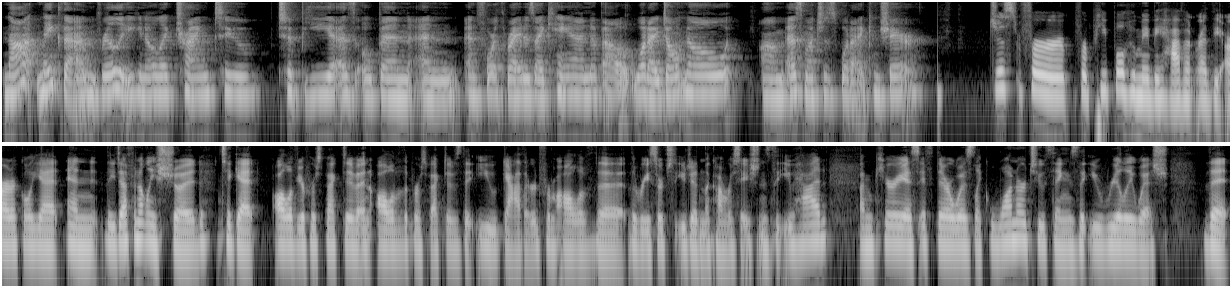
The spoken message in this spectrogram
not make them really, you know, like trying to to be as open and and forthright as I can about what I don't know, um, as much as what I can share. Just for for people who maybe haven't read the article yet and they definitely should to get all of your perspective and all of the perspectives that you gathered from all of the the research that you did and the conversations that you had. I'm curious if there was like one or two things that you really wish that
